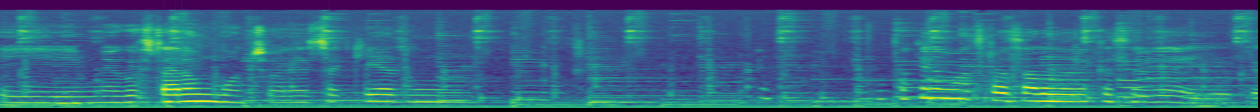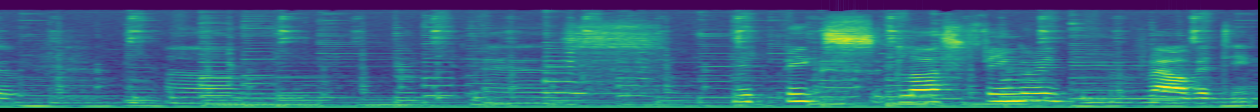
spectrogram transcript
y me gustaron mucho. Este aquí es un, un poquito más rosado de lo que se ve yo creo. Um, es Pix Gloss Fingering Velveting.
